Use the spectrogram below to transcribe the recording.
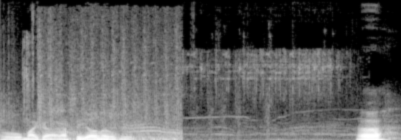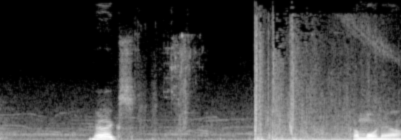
Oh my god, I see y'all a little bit. Ah. Next. Come on now.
